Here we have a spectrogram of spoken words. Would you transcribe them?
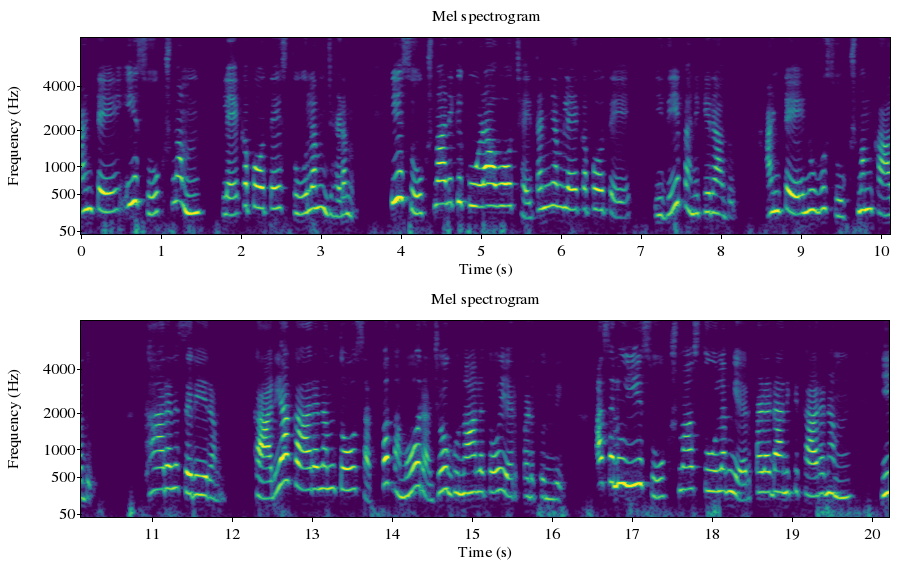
అంటే ఈ సూక్ష్మం లేకపోతే స్థూలం జడం. ఈ సూక్ష్మానికి కూడా ఓ చైతన్యం లేకపోతే ఇది పనికిరాదు అంటే నువ్వు సూక్ష్మం కాదు. కారణ శరీరం కార్యకారణంతో సత్వతమో రజో గుణాలతో ఏర్పడుతుంది. అసలు ఈ సూక్ష్మ స్థూలం ఏర్పడడానికి కారణం ఈ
